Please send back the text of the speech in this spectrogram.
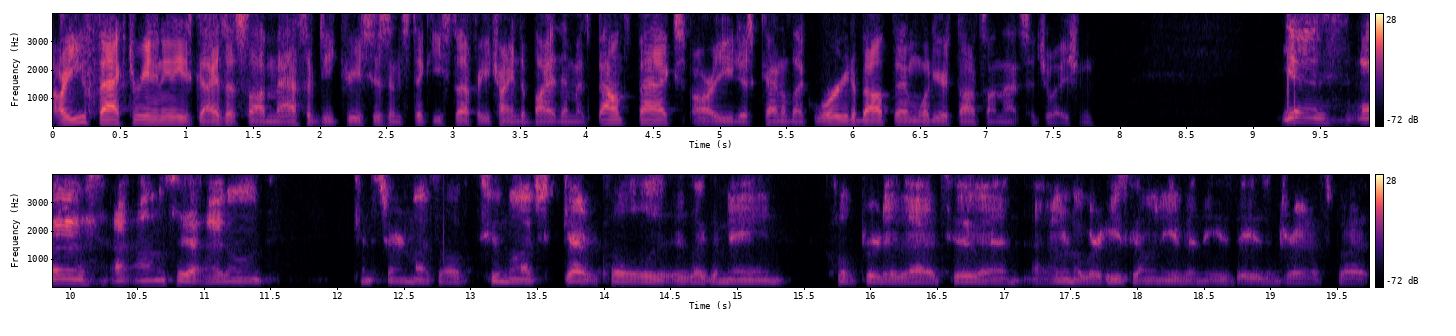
are you factoring any of these guys that saw massive decreases in sticky stuff? Are you trying to buy them as bounce backs? Or are you just kind of like worried about them? What are your thoughts on that situation? Yeah, uh, I, honestly, I don't concern myself too much. Gerrit Cole is like the main culprit of that too, and I don't know where he's going even these days in drafts, but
